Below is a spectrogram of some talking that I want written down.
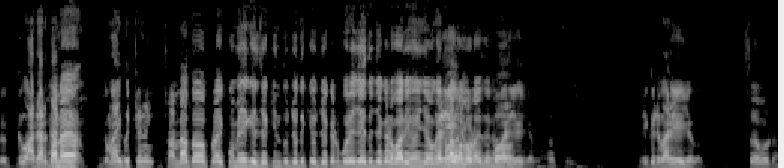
তো কেউ আধার কার্ড মানে জমাই করছে না ঠান্ডা তো প্রায় কমেই গেছে কিন্তু যদি কেউ জ্যাকেট পরে যায় তো জ্যাকেট ভারী হয়ে যাবে যাবে, ভারী হয়ে যাবে। আচ্ছা। জ্যাকেট ভারী হয়ে যাবে। সে ওটা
